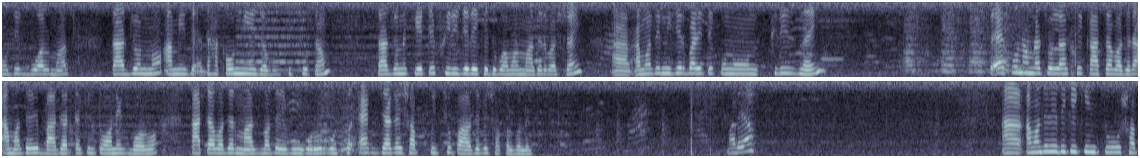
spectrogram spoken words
নদীর বোয়াল মাছ, তার জন্য আমি ঢাকাও নিয়ে যাব কিছুটা। তার জন্য কেটে ফ্রিজে রেখে দেবো আমার মাদের বাসায়। আর আমাদের নিজের বাড়িতে কোনো ফ্রিজ নাই। তো এখন আমরা চলে আসছি কাঁচা বাজারে। আমাদের বাজারটা কিন্তু অনেক বড়। কাঁচা বাজার, মাছ বাজার এবং গরুর গোস্ত এক জায়গায় সব কিছু পাওয়া যাবে সকালবেলায়। মারিয়া? আর আমাদের এদিকে কিন্তু সব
